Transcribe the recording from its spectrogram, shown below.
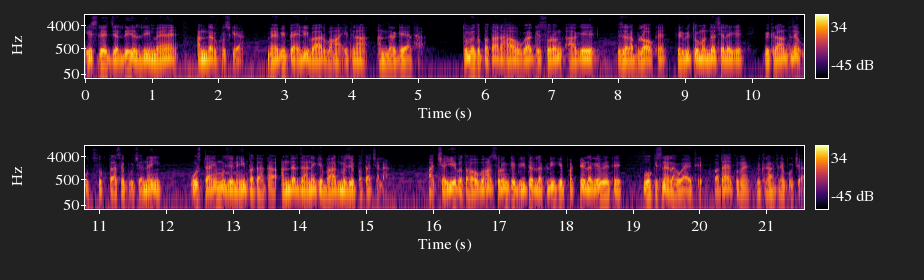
इसलिए जल्दी जल्दी मैं अंदर घुस गया। मैं भी पहली बार वहाँ इतना अंदर गया था। तुम्हें तो पता रहा होगा कि सुरंग आगे जरा ब्लॉक है, फिर भी तुम अंदर चले गए। विक्रांत ने उत्सुकता से पूछा, नहीं, उस टाइम मुझे नहीं पता था। अंदर जाने के बाद मुझे पता चला। अच्छा ये बताओ, वहाँ सुरंग के भीतर लकड़ी के फट्टे लगे हुए थे? वो किसने लगवाए थे? पता है तुम्हें? विक्रांत ने पूछा।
